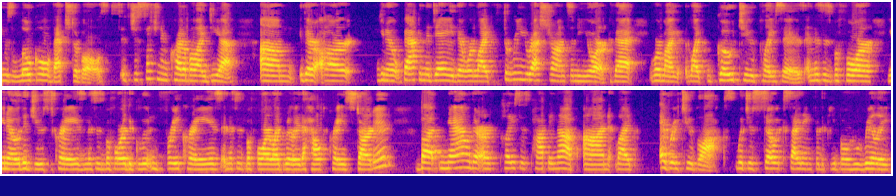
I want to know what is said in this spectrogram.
use local vegetables. It's just such an incredible idea. Um, there are you know back in the day there were like three restaurants in new york that were my like go-to places. And this is before you know the juice craze and this is before the gluten-free craze and this is before like really the health craze started. But now there are places popping up on like every two blocks which is so exciting for the people who really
